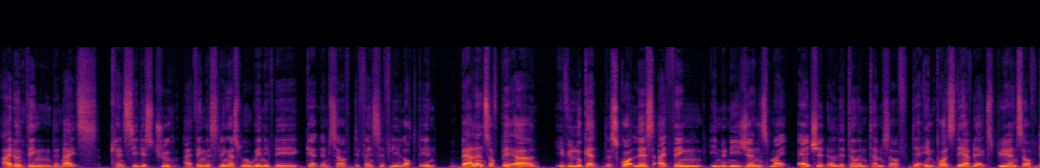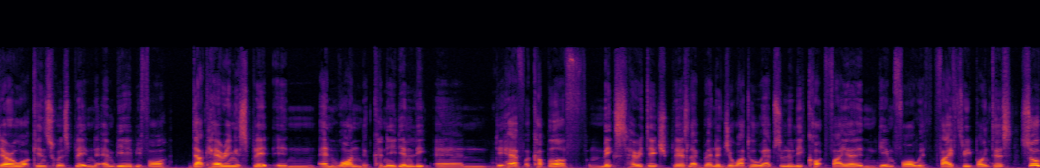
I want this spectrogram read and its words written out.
I don't think the Knights can see this through. I think the Slingers will win if they get themselves defensively locked in. Balance of play, uh, if you look at the squad list, I think Indonesians might edge it a little in terms of their imports. They have the experience of Daryl Watkins, who has played in the NBA before. Doug Herring has played in and won the Canadian League, and they have a couple of mixed heritage players like Brandon Jawato, who absolutely caught fire in Game 4 with five three pointers. So,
